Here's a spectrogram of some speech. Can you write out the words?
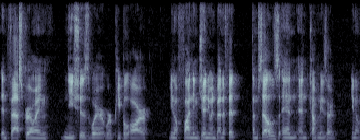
in fast growing niches where where people are you know finding genuine benefit themselves and and companies are you know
